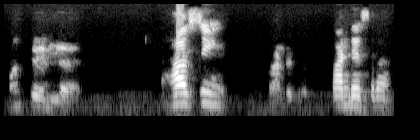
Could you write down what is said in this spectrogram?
से एरिया है? हाउसिंग। पांडेसरा।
